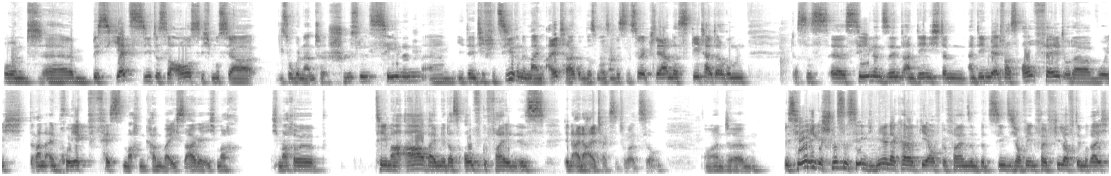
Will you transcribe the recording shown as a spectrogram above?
Und ähm, bis jetzt sieht es so aus, ich muss ja sogenannte Schlüsselszenen ähm, identifizieren in meinem Alltag, um das mal so ein bisschen zu erklären. Das geht halt darum, dass es äh, Szenen sind, an denen ich dann, an denen mir etwas auffällt oder wo ich dran ein Projekt festmachen kann, weil ich sage, ich mache, ich mache Thema A, weil mir das aufgefallen ist in einer Alltagssituation. Und ähm, bisherige Schlüsselszenen, die mir in der KJG aufgefallen sind, beziehen sich auf jeden Fall viel auf den Bereich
